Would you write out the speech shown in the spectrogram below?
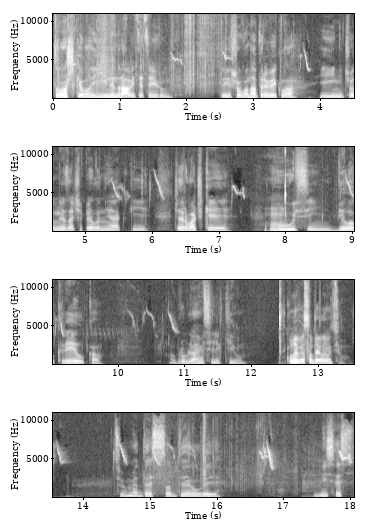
трошки їй не нравиться цей ґрунт. То і щоб вона привикла, їй нічого не зачепило, ніякі червачки, гусінь, білокрилка. Обробляємо селективом. Коли ви садили оцю? Цю ми десь садили місяць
